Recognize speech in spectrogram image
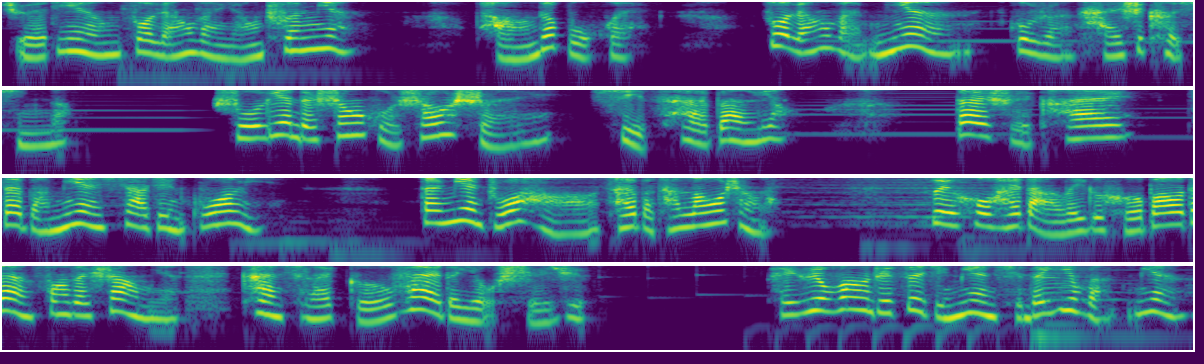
决定做两碗阳春面，旁的不会。做两碗面，顾软还是可行的。熟练的生火烧水，洗菜拌料，待水开，再把面下进锅里，待面煮好才把它捞上来。最后还打了一个荷包蛋放在上面，看起来格外的有食欲。裴玉望着自己面前的一碗面，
